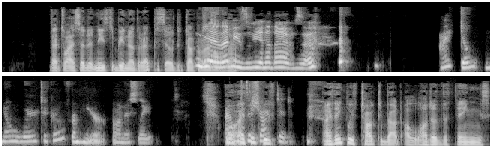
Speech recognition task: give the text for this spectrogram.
That's why I said it needs to be another episode to talk about. yeah, all that that needs to be another episode. I don't know where to go from here, honestly. Well, I I was think we've- I think we've talked about a lot of the things,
